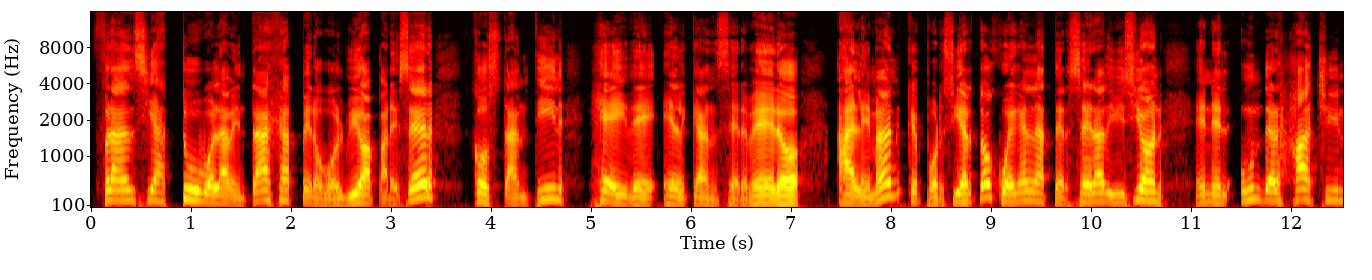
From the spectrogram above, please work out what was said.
Francia tuvo la ventaja, pero volvió a aparecer Constantin Heide, el cancerbero alemán, que por cierto juega en la tercera división, en el Unterhaching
